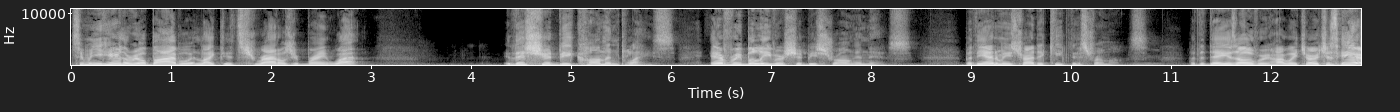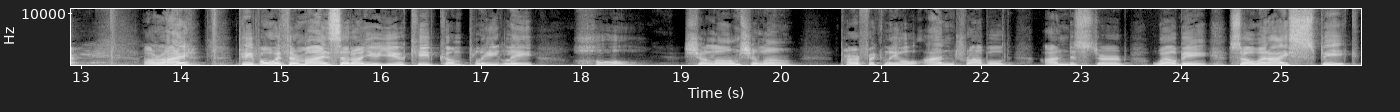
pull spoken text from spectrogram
See, when you hear the real Bible, it like it rattles your brain. What? This should be commonplace. Every believer should be strong in this. But the enemy's tried to keep this from us. But the day is over. Highway Church is here. All right? People with their minds set on you, you keep completely whole. Shalom, shalom. Perfectly whole, untroubled, undisturbed well being. So when I speak,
